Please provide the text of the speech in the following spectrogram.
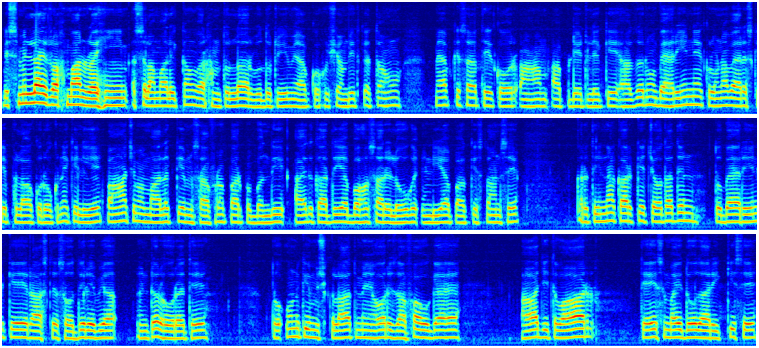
بسم اللہ الرحمن الرحیم۔ السلام علیکم ورحمۃ اللہ اردو ٹی وی میں آپ کو خوش آمدید کہتا ہوں۔ میں آپ کے ساتھ ایک اور اہم اپڈیٹ لے کے حاضر ہوں۔ بحرین نے کرونا وائرس کے پھیلاؤ کو روکنے کے لیے پانچ ممالک کے مسافروں پر پابندی عائد کر دی ہے۔ بہت سارے لوگ انڈیا، پاکستان سے کرتینہ کر کے چودہ دن تو بحرین کے راستے سعودی عربیہ انٹر ہو رہے تھے تو ان کی مشکلات میں اور اضافہ ہو گیا ہے۔ آج اتوار تیئیس مئی دو ہزار اکیس سے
